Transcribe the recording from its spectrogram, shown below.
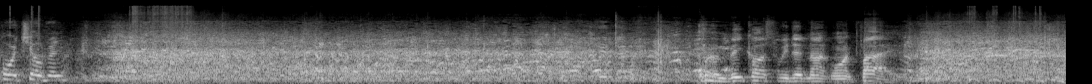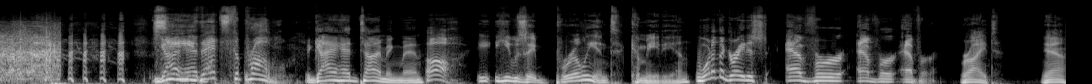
four children? because we did not want five. See, had- that's the problem. The guy had timing, man. Oh, he, he was a brilliant comedian. One of the greatest ever, ever, ever. Right. Yeah.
